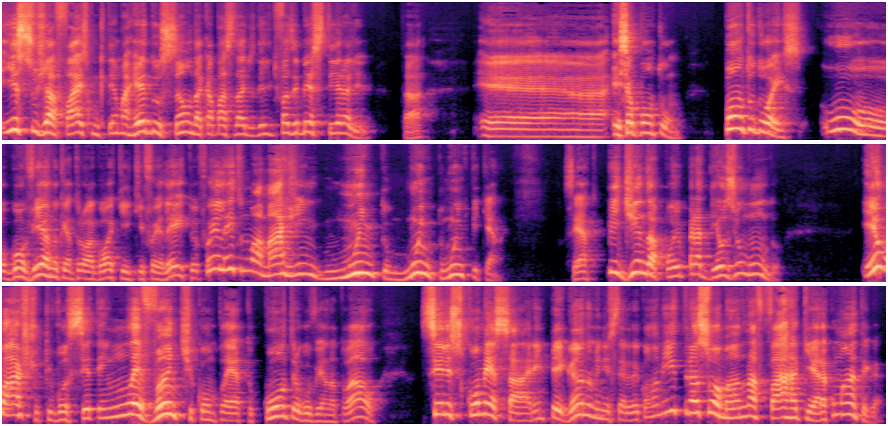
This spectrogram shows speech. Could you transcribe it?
isso já faz com que tenha uma redução da capacidade dele de fazer besteira ali. Tá? É, esse é o ponto um. Ponto dois. O governo que entrou agora, que, que foi eleito, foi eleito numa margem muito, muito, muito pequena, certo? Pedindo apoio para Deus e o mundo. Eu acho que você tem um levante completo contra o governo atual se eles começarem pegando o Ministério da Economia e transformando na farra que era com manteiga.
